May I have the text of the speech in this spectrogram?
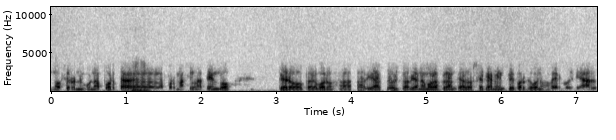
no cierro ninguna puerta, la formación la tengo, pero pero bueno, a, día de hoy todavía no me lo he planteado seriamente, porque bueno, a ver, lo ideal,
